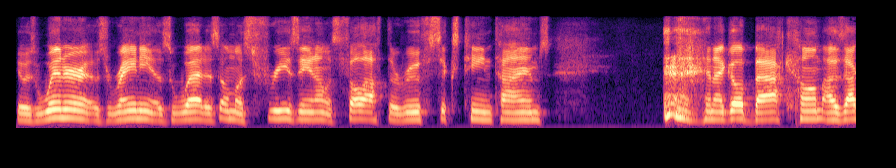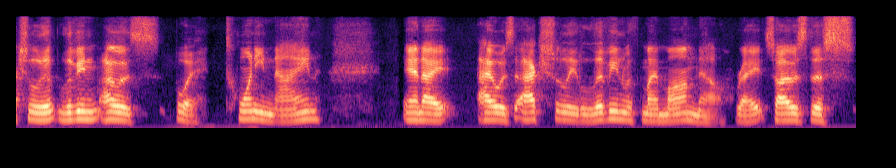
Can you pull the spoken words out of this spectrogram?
it was winter, it was rainy, it was wet, it was almost freezing. I almost fell off the roof 16 times. and I go back home. I was actually living, I was, boy, 29. And I, I was actually living with my mom now, right? So I was this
